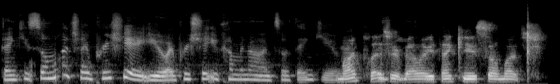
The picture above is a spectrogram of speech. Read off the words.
Thank you so much. I appreciate you. I appreciate you coming on. So thank you. My pleasure, Valerie. Thank you so much.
